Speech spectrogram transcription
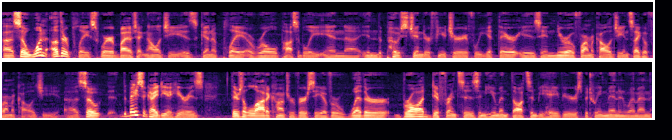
uh, so one other place where biotechnology is going to play a role, possibly in uh, in the post-gender future, if we get there, is in neuropharmacology and psychopharmacology. Uh, so the basic idea here is there's a lot of controversy over whether broad differences in human thoughts and behaviors between men and women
